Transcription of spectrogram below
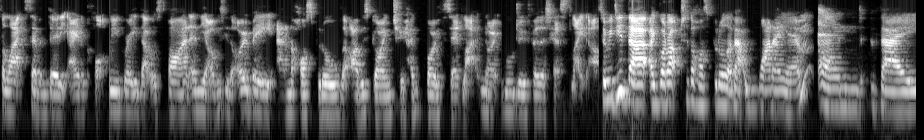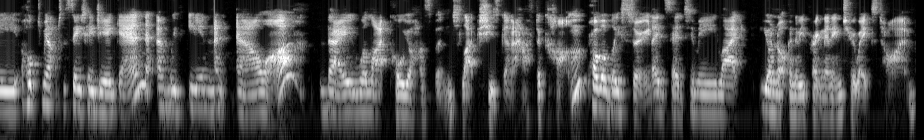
for like 7 8 o'clock. We agreed that was fine. And yeah, obviously the OB and the hospital that I was going to had both said, like, no, we'll do further tests later. So we did that. I got up to the hospital about 1 a.m. and they hooked me up to the CTG again. And within an hour, they were like, call your husband. Like, she's to have to come probably soon. They'd said to me, like, you're not going to be pregnant in two weeks' time.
